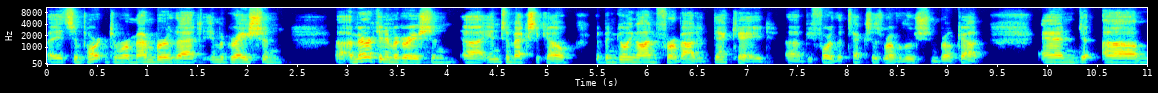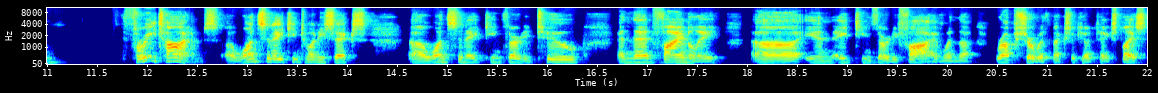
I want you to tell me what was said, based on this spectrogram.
Uh, it's important to remember that immigration uh, American immigration uh, into Mexico had been going on for about a decade uh, before the Texas Revolution broke out. And um, three times, uh, once in 1826, uh, once in 1832, and then finally uh, in 1835 when the rupture with Mexico takes place.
